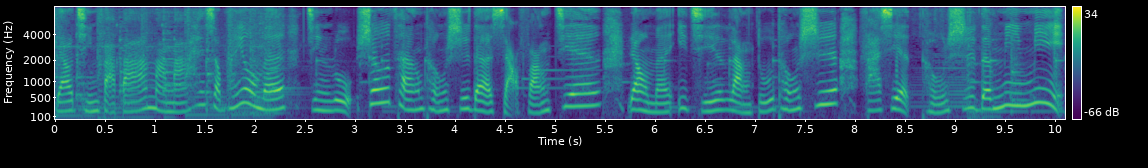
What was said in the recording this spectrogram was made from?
邀请爸爸妈妈和小朋友们进入收藏童诗的小房间，让我们一起朗读童诗，发现童诗的秘密。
